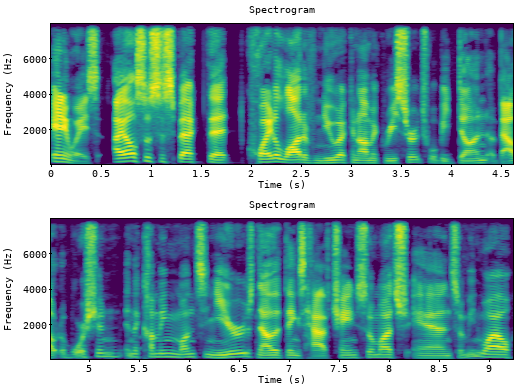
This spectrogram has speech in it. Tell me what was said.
Anyways, I also suspect that quite a lot of new economic research will be done about abortion in the coming months and years now that things have changed so much. And so, meanwhile,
